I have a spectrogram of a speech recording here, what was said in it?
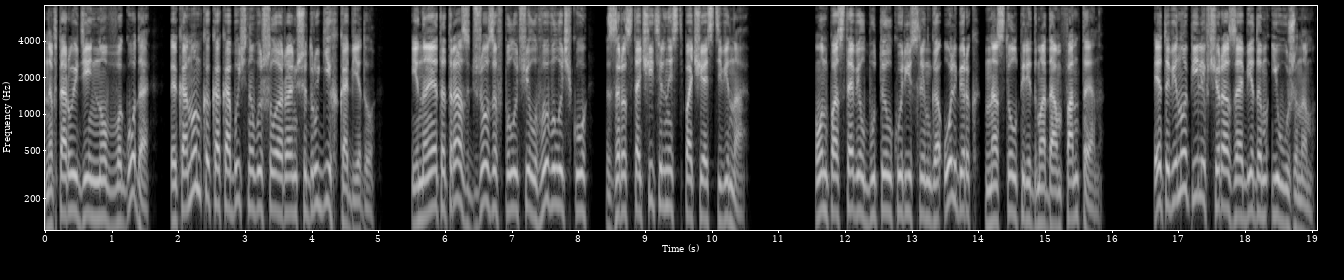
На второй день Нового года экономка, как обычно, вышла раньше других к обеду. И на этот раз Джозеф получил выволочку за расточительность по части вина. Он поставил бутылку рислинга Ольберг на стол перед мадам Фонтен. Это вино пили вчера за обедом и ужином.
